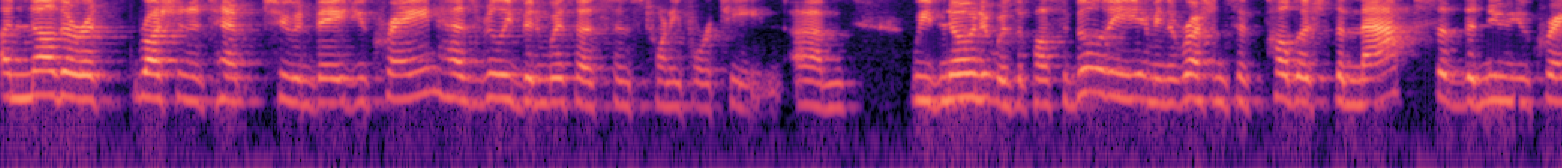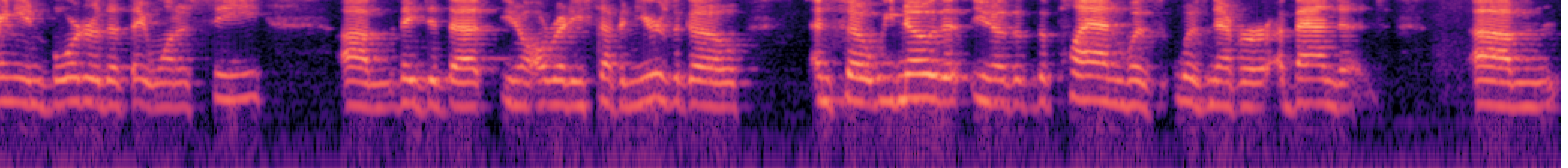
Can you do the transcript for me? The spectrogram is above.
another Russian attempt to invade Ukraine has really been with us since 2014. Um, we've known it was a possibility. I mean, the Russians have published the maps of the new Ukrainian border that they want to see. Um, they did that, you know, already seven years ago, and so we know that you know the, the plan was was never abandoned. Um,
